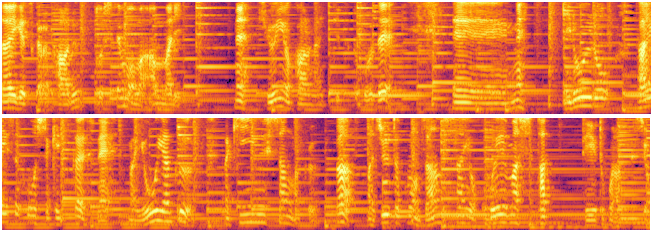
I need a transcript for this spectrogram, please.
来月から変わるとしても、まあ、あんまり、ね、急には変わらないっていったところで、えー、ね、いろいろ対策をした結果ですね、まあ、ようやく金融資産額が住宅ローン残債を超えましたっていうところなんですよ。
